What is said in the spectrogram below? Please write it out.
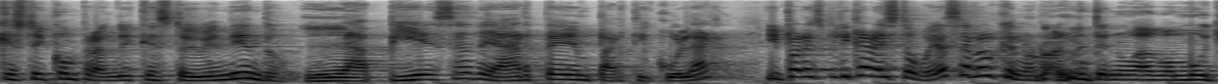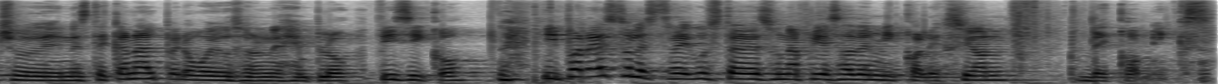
qué estoy comprando y qué estoy vendiendo. La pieza de arte en particular. Y para explicar esto voy a hacer algo que normalmente no hago mucho en este canal, pero voy a usar un ejemplo físico. Y para esto les traigo a ustedes una pieza de mi colección de cómics.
